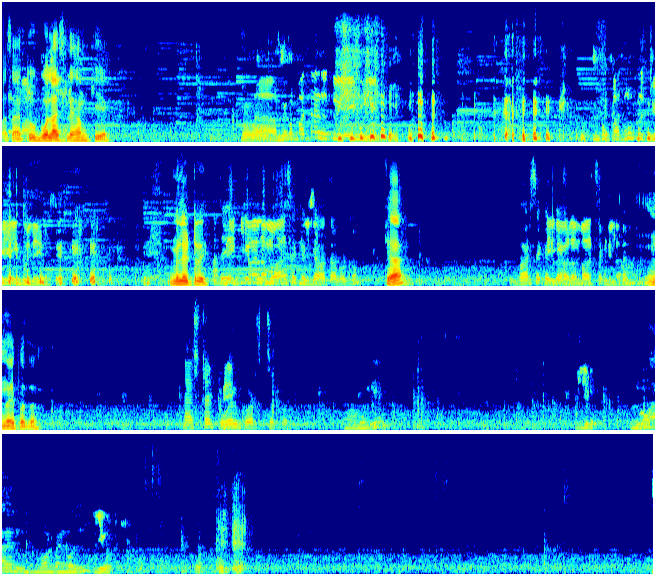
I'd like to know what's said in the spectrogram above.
फंसा है तू बोला इसलिए हम किए। हाँ, मेरे को पता है तू यही बोलेगा। पता है तू यही बोलेगा। मिलिट्री। क्या है तो सेकंड ये क्या वाला होता है बर्ड मास्क मिला सेकंड नहीं पता हैशटैग 12 बर्ड सेकंड हाँ बोलिए you know I am not Bengali you मस्त है।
